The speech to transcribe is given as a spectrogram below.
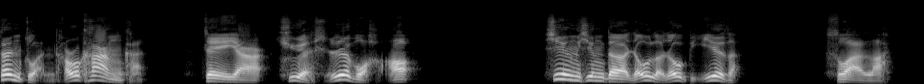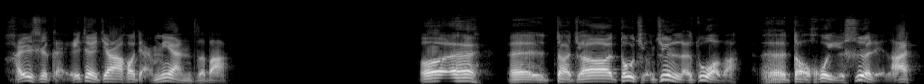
但转头看看，这样确实不好。悻悻的揉了揉鼻子，算了，还是给这家伙点面子吧。呃，哎，呃，大家都请进来坐吧。呃，到会议室里来。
